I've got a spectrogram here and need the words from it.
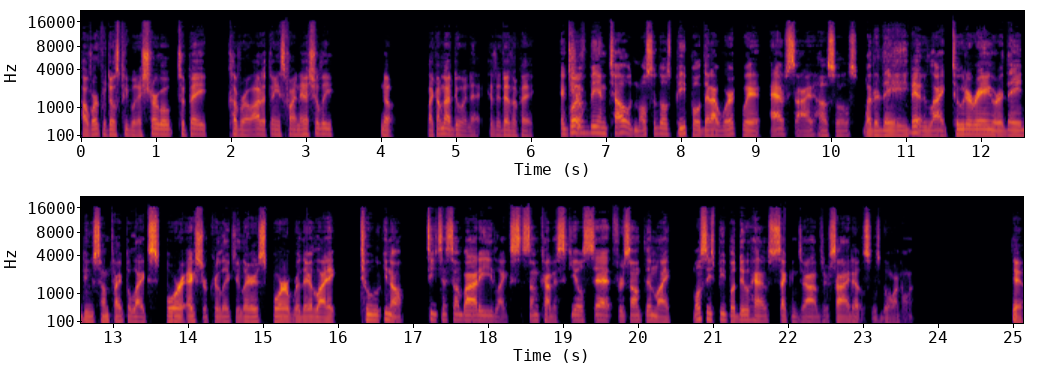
I work with those people that struggle to pay, cover a lot of things financially. No, like I'm not doing that because it doesn't pay. And well, truth being told, most of those people that I work with have side hustles, whether they yeah. do like tutoring or they do some type of like sport, extracurricular sport where they're like to, you know, teaching somebody like some kind of skill set for something. Like most of these people do have second jobs or side hustles going on. Yeah.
